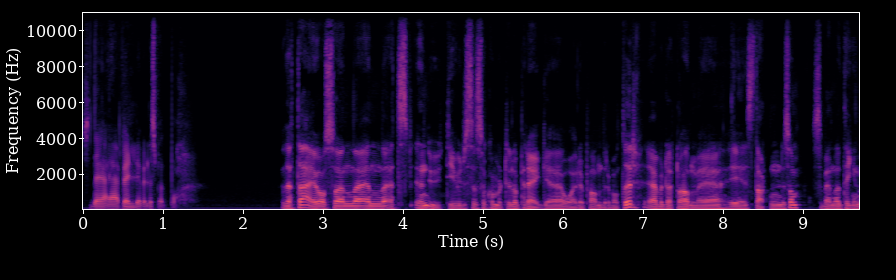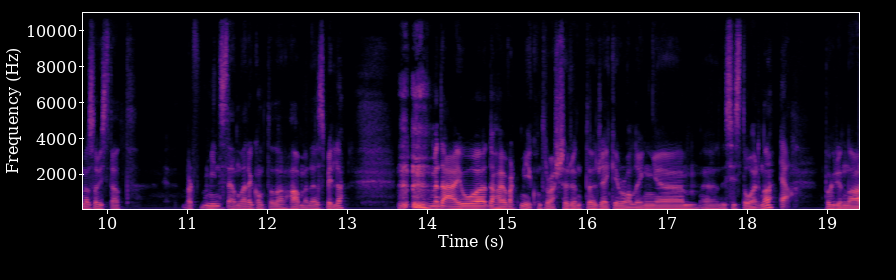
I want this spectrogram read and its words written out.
Så det er jeg veldig, veldig spent på. Dette er jo også en, en, et, en utgivelse som kommer til å prege året på andre måter. Jeg vurderte å ha den med i starten, liksom, som en av tingene, men så visste jeg at minst én av dere kom til å ha med det spillet. Men det, er jo, det har jo vært mye kontroverser rundt JK Rowling eh, de siste årene. Ja. Pga.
